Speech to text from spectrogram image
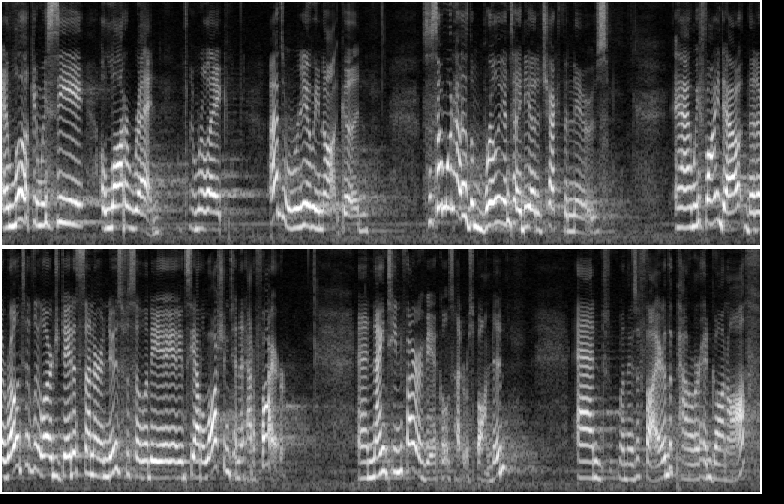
and look, and we see a lot of red. And we're like, that's really not good. So someone has the brilliant idea to check the news. And we find out that a relatively large data center and news facility in Seattle, Washington had had a fire and 19 fire vehicles had responded. And when there's a fire, the power had gone off,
